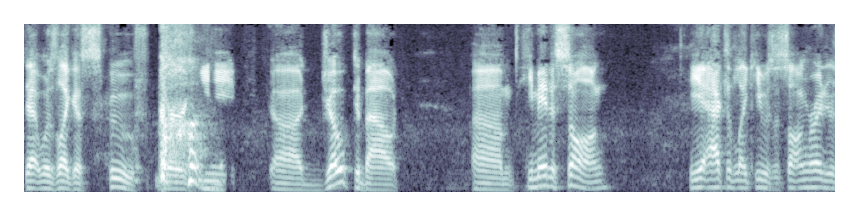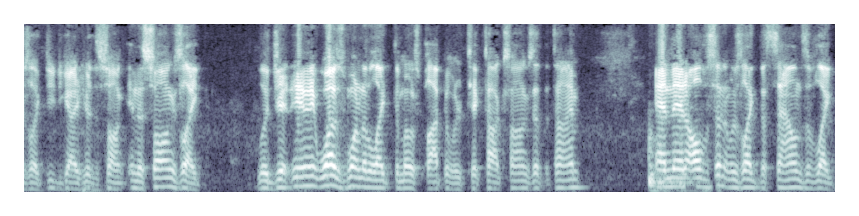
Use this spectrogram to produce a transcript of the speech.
that was like a spoof where he uh, joked about. Um, he made a song. He acted like he was a songwriter. He was like, "Dude, you got to hear the song." And the song's like legit, and it was one of like the most popular TikTok songs at the time. And then all of a sudden, it was like the sounds of like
